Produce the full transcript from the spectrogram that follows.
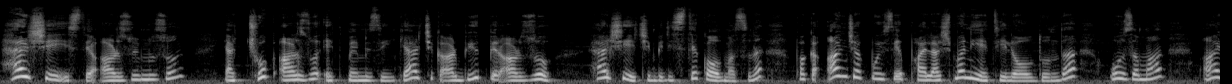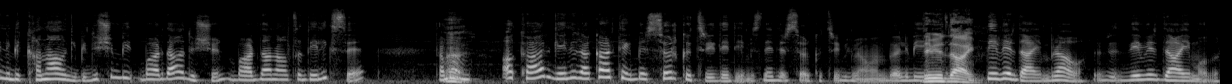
her şeyi istiyor. Arzumuzun yani çok arzu etmemizi gerçek büyük bir arzu her şey için bir istek olmasını fakat ancak bu isteği paylaşma niyetiyle olduğunda o zaman aynı bir kanal gibi düşün bir bardağı düşün. Bardağın altı delikse tamam evet. akar gelir akar tek bir circuitry dediğimiz. Nedir circuitry bilmiyorum ama böyle bir devir daim. Devir daim bravo. Devir daim olur.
